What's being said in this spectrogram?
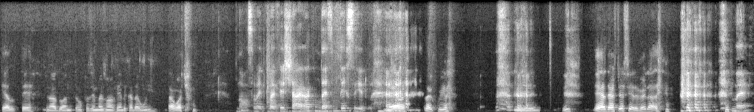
Até, até final do ano, então, fazer mais uma venda cada um e tá ótimo. Nossa, vai, vai fechar com 13 terceiro. É, tranquilo. E, ixi, é, 13 terceiro, é verdade. né?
